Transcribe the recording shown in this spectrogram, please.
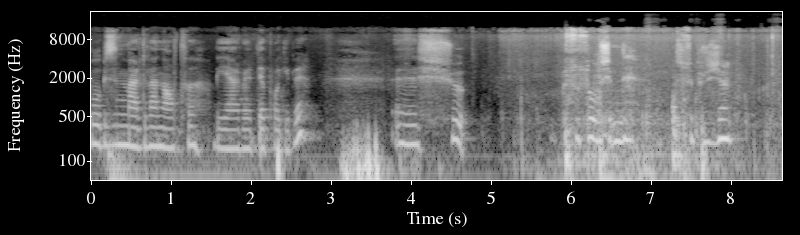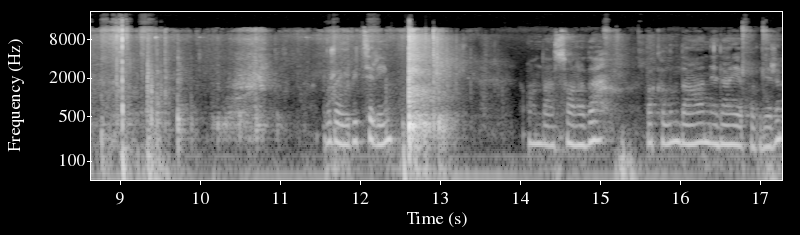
Bu bizim merdiven altı bir yer ve depo gibi. Ee, şu su solu şimdi süpüreceğim. Burayı bitireyim. Ondan sonra da bakalım daha neler yapabilirim.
